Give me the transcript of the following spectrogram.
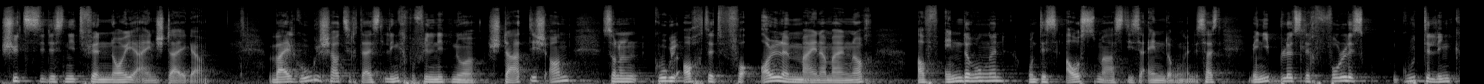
schützt sie das nicht für Neueinsteiger. Weil Google schaut sich das Linkprofil nicht nur statisch an, sondern Google achtet vor allem meiner Meinung nach auf Änderungen und das Ausmaß dieser Änderungen. Das heißt, wenn ich plötzlich volles gute Link,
